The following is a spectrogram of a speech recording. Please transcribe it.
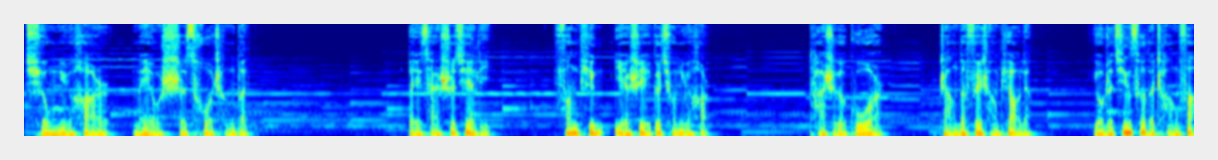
穷女孩没有试错成本。悲惨世界里，方婷也是一个穷女孩。她是个孤儿，长得非常漂亮，有着金色的长发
